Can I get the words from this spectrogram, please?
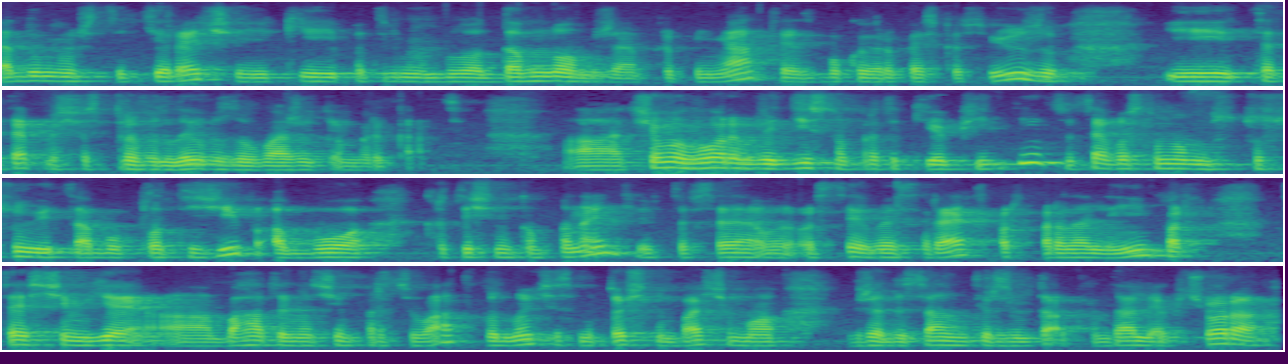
Я думаю, що це ті речі, які потрібно було давно вже припиняти з боку Європейського Союзу, і це те, про що справедливо зауважують американці. А якщо ми говоримо вже дійсно про такі обхідні, то це в основному стосується або платежів, або критичних компонентів. Це все ось цей весь реекспорт, паралельний імпорт, те, з чим є багато над чим працювати. Водночас ми точно бачимо вже досягнуті результати. Далі, як вчора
